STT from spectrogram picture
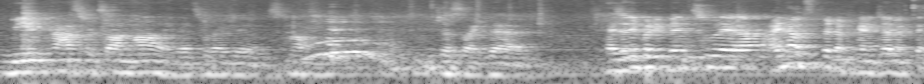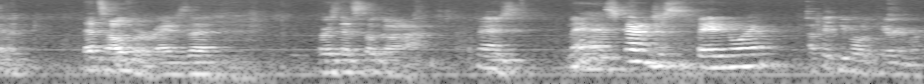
Me at concerts on Molly, that's what I do. It's hum. Just like that. Has anybody been to a, uh, know it's been a pandemic, that- that's over, right? Is that, or is that still going on? Man. Man, it's kind of just fading away. I think people don't care anymore.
